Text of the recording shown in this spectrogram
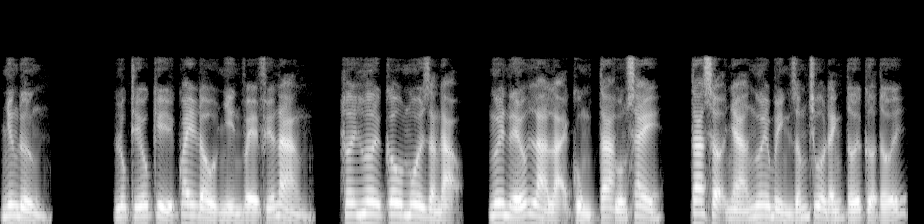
Nhưng đừng. Lục thiếu kỳ quay đầu nhìn về phía nàng, hơi hơi câu môi giảng đạo, ngươi nếu là lại cùng ta uống say, ta sợ nhà ngươi bình giấm chua đánh tới cửa tới.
